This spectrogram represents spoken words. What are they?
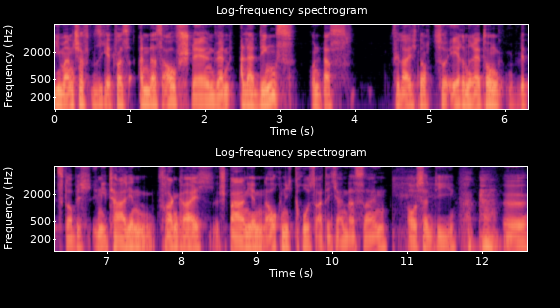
die Mannschaften sich etwas anders aufstellen werden. Allerdings, und das vielleicht noch zur Ehrenrettung, wird es, glaube ich, in Italien, Frankreich, Spanien auch nicht großartig anders sein, außer die äh,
